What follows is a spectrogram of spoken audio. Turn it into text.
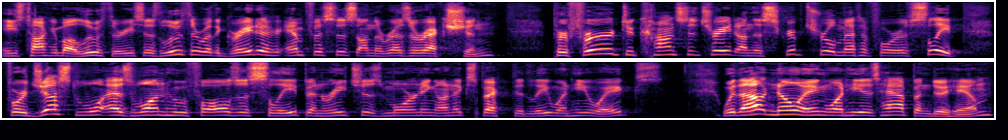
He's talking about Luther. He says, Luther, with a greater emphasis on the resurrection, preferred to concentrate on the scriptural metaphor of sleep. For just as one who falls asleep and reaches morning unexpectedly when he wakes, without knowing what has happened to him.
